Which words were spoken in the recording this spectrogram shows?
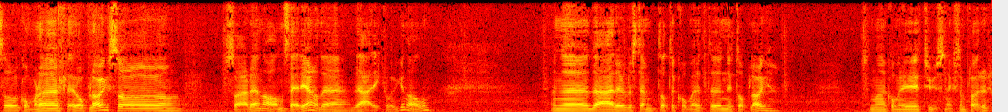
Så kommer det flere opplag, så, så er det en annen serie, og det, det er ikke originalen. Men eh, det er bestemt at det kommer et eh, nytt opplag. Som eh, kommer i 1000 eksemplarer.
